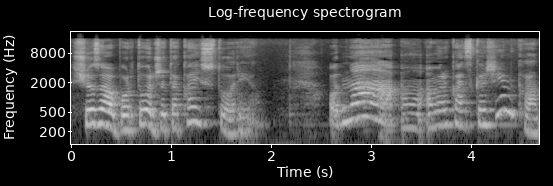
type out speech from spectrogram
Що за аборт? Отже, така історія. Одна американська жінка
